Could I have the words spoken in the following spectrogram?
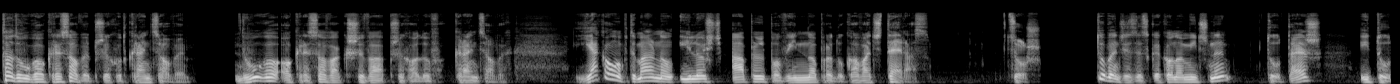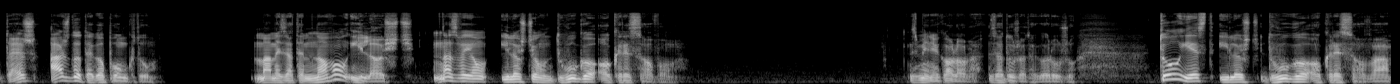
To długookresowy przychód krańcowy. Długookresowa krzywa przychodów krańcowych. Jaką optymalną ilość Apple powinno produkować teraz? Cóż, tu będzie zysk ekonomiczny, tu też i tu też, aż do tego punktu. Mamy zatem nową ilość, nazwę ją ilością długookresową. Zmienię kolor, za dużo tego różu. Tu jest ilość długookresowa.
